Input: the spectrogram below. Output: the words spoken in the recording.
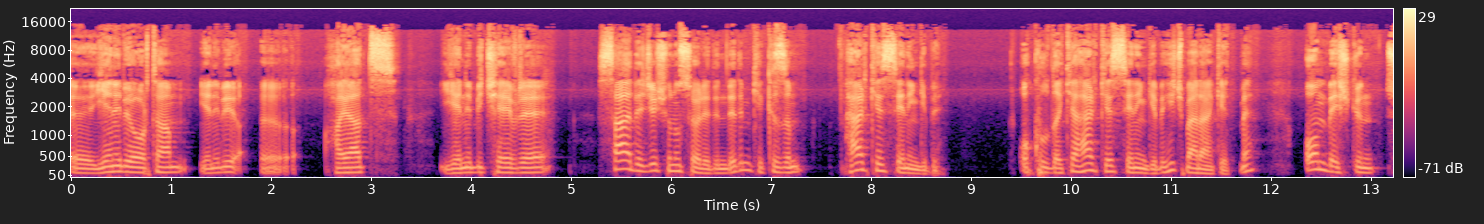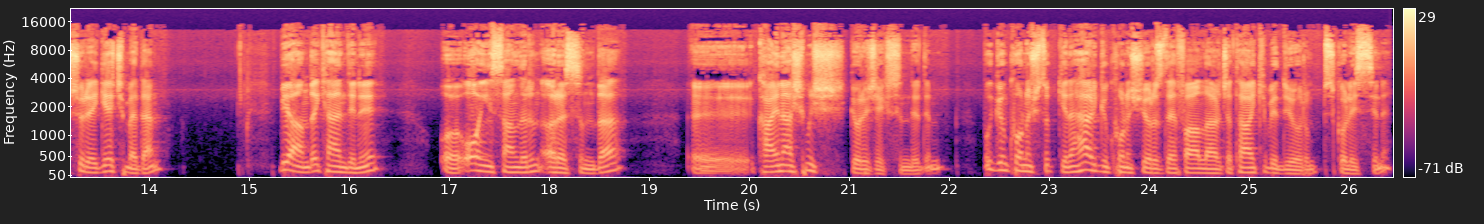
E, yeni bir ortam, yeni bir e, hayat, yeni bir çevre. Sadece şunu söyledim dedim ki kızım herkes senin gibi. Okuldaki herkes senin gibi hiç merak etme. 15 gün süre geçmeden bir anda kendini o, o insanların arasında e, kaynaşmış göreceksin dedim. Bugün konuştuk yine her gün konuşuyoruz defalarca takip ediyorum psikolojisini.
